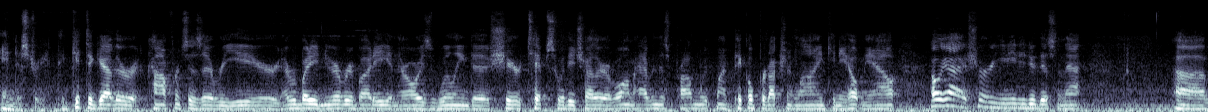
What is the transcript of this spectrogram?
industry. They get together at conferences every year, and everybody knew everybody, and they're always willing to share tips with each other. Of, oh, I'm having this problem with my pickle production line. Can you help me out? Oh, yeah, sure. You need to do this and that. Uh,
